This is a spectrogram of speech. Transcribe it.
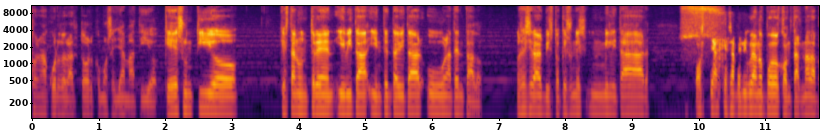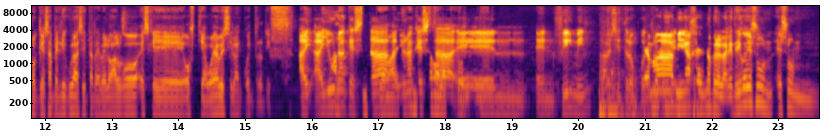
no me acuerdo el actor, cómo se llama, tío, que es un tío que está en un tren y evita, e intenta evitar un atentado. No sé si lo has visto, que es un, militar Hostia, es que esa película no puedo contar nada, porque esa película, si te revelo algo, es que, hostia, voy a ver si la encuentro, tío. Hay, hay una que está, hay una que está en, en filming, a ver si te lo Se encuentro. llama porque- Viajes, no, pero la que te digo yo es un, es un,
